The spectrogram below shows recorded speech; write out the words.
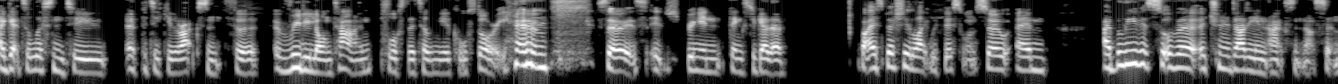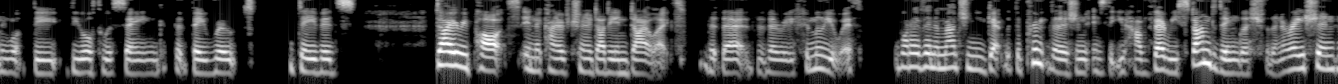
I get to listen to a particular accent for a really long time. Plus, they're telling me a cool story. so it's it's bringing things together. But I especially like with this one. So um, I believe it's sort of a, a Trinidadian accent. That's certainly what the, the author was saying, that they wrote David's diary parts in a kind of Trinidadian dialect that they're, that they're really familiar with. What I then imagine you get with the print version is that you have very standard English for the narration,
